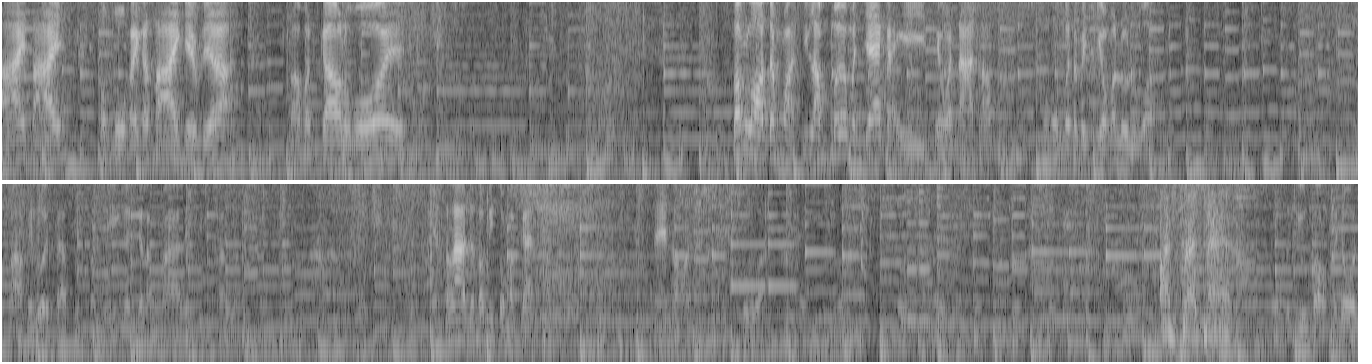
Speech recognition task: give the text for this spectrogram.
ตายตายคอมโบใครก็ตายเกมเนี้ยสามพันเก้าแล้วโว้ย ต้องรอจังหวะที่ลัมเบอร์มันแยกกับไอเทวนาครับเพราะผมก็จะไปเคี้ยวมันรัวๆฝากให้รวยแป๊บตอนนี้เงินกำลังมาเลย ข้างล่างจะต้องมีตัวประกัน แน่นอนนะหนึ่งตัวอ้ายดีว่ะ I'm Batman. โอ้สกิลสองไม่โดน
